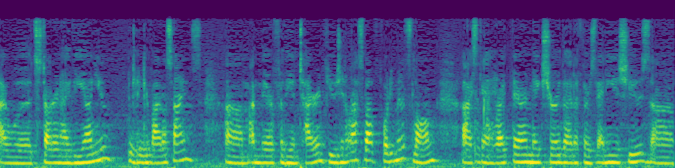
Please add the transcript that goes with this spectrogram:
I would start an IV on you, take mm -hmm. your vital signs. Um, I'm there for the entire infusion. It lasts about 40 minutes long. I stand okay. right there and make sure that if there's any issues, um,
